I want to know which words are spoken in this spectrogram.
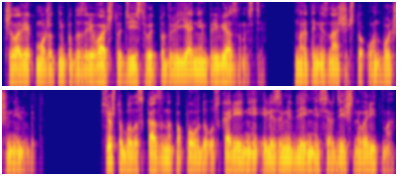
Человек может не подозревать, что действует под влиянием привязанности, но это не значит, что он больше не любит. Все, что было сказано по поводу ускорения или замедления сердечного ритма,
